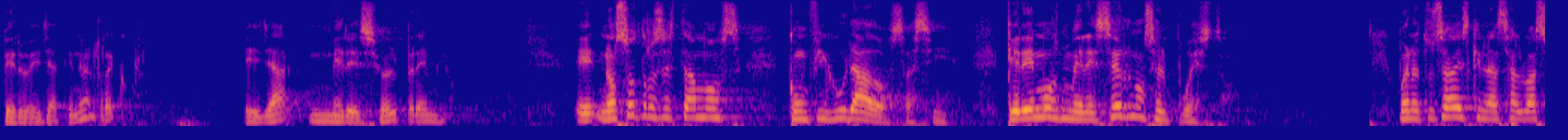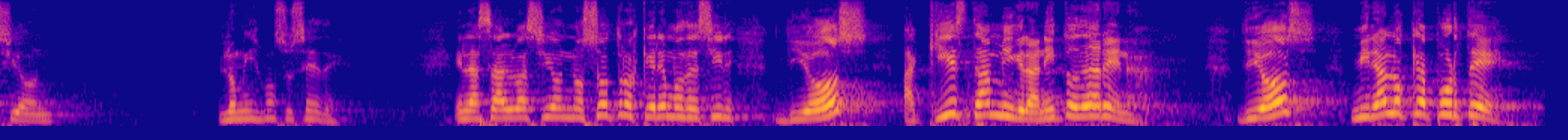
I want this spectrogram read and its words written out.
Pero ella tiene el récord. Ella mereció el premio. Eh, nosotros estamos configurados así. Queremos merecernos el puesto. Bueno, tú sabes que en la salvación lo mismo sucede. En la salvación nosotros queremos decir, Dios, aquí está mi granito de arena. Dios, mira lo que aporté.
